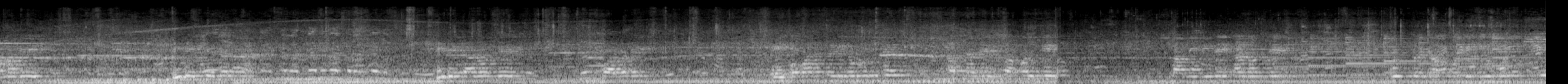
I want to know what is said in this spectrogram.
আমাদের বিবেক চেতনা বিবেকানন্দের স্মরণে এই প্রভাতী অনুষ্ঠান আপনাদের সকলকে স্বামী বিবেকানন্দের পূর্ণ জন্মদিন উপলক্ষে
